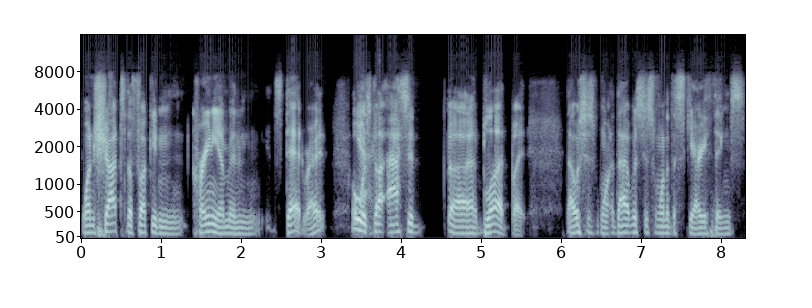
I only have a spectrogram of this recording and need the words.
one shot to the fucking cranium and it's dead, right? Oh, it's got acid uh, blood, but that was just one. That was just one of the scary things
